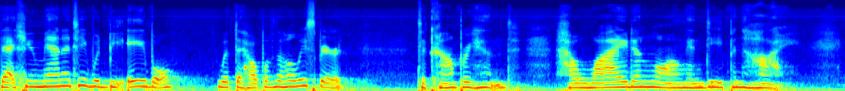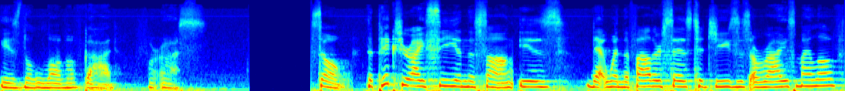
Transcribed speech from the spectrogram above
that humanity would be able, with the help of the Holy Spirit, to comprehend how wide and long and deep and high is the love of God for us. So, the picture I see in the song is that when the Father says to Jesus, Arise, my love,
